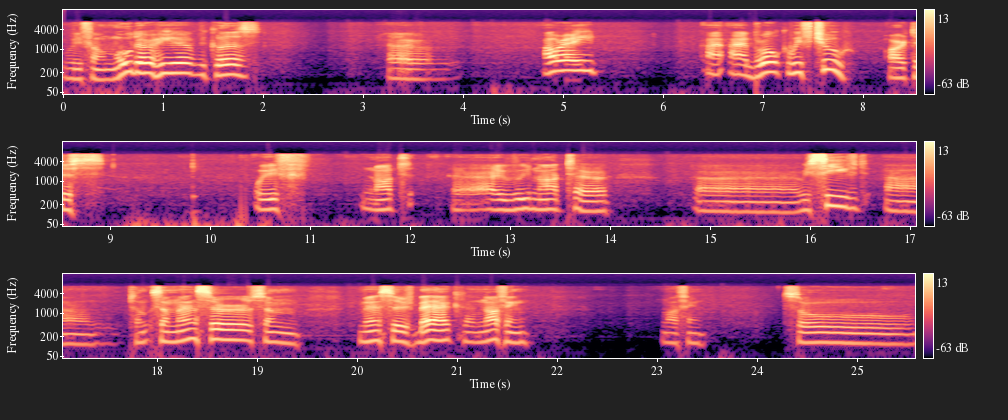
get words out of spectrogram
with a motor here because uh, already I, I broke with two artists with not uh, I will not uh, uh received uh, some some answer some message back nothing nothing. So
